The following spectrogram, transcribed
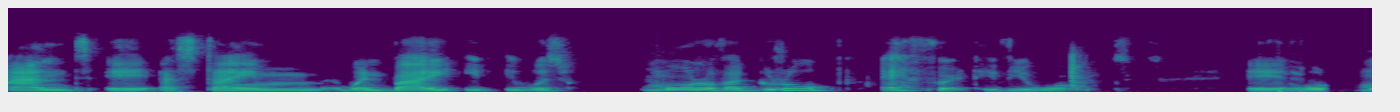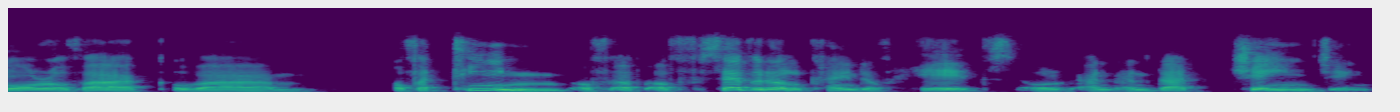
and uh, as time went by, it, it, was more of a group effort, if you want, uh, or more of a of a of a team of, of, of, several kind of heads, or and, and that changing,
